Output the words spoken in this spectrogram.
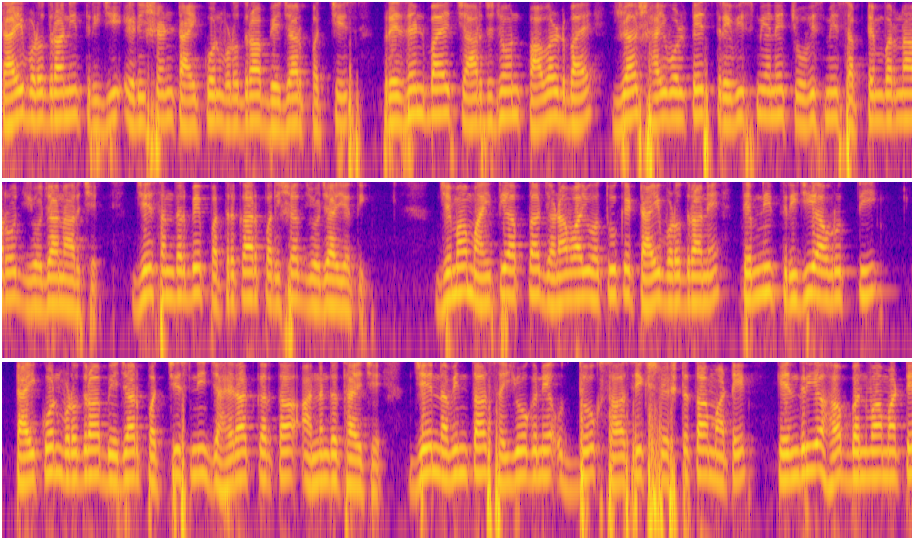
ટાઈ વડોદરાની ત્રીજી એડિશન ટાઇકોન વડોદરા બે હજાર પચીસ, present by charge zone, powered by Yash high voltage ત્રેવીસમી અને ચોવીસમી સપ્ટેમ્બરના રોજ યોજાનાર છે, જે સંદર્ભે પત્રકાર પરિષદ યોજાઈ હતી. જેમાં માહિતી આપતા જણાવાયું હતું કે ટાઈ વડોદરાને તેમની ત્રીજી આવૃત્તિ ટાઇકોન વડોદરા બે હજાર પચીસની જાહેરાત કરતા આનંદ થાય છે, જે નવીનતા, સહયોગ અને ઉદ્યોગ સાહસિક શ્રેષ્ઠતા માટે કેન્દ્રીય હબ બનવા માટે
